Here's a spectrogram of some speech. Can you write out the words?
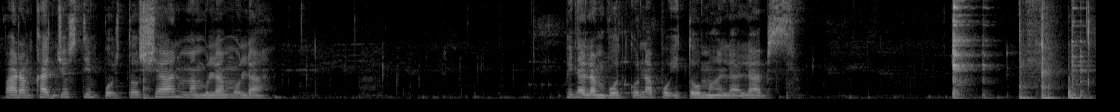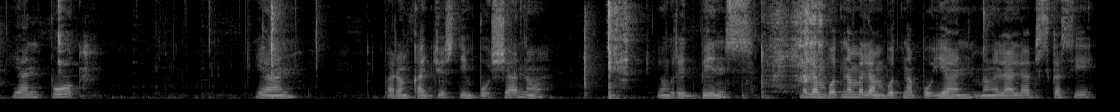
Parang kadyos din po ito siya, mamula-mula. Pinalambot ko na po ito mga lalabs. Yan po. Yan. Parang kadyos din po siya, no? Yung red beans. Malambot na malambot na po yan, mga lalabs, kasi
